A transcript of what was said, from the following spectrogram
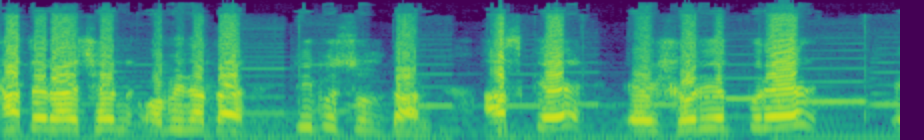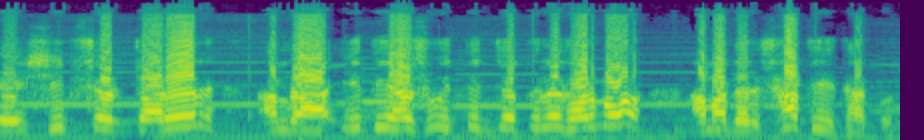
সাথে রয়েছেন অভিনেতা টিপু সুলতান। আজকে এই শরীয়তপুরের এই শিবসর চরের আমরা ইতিহাস ঐতিহ্য তুলে ধরবো, আমাদের সাথেই থাকুন।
